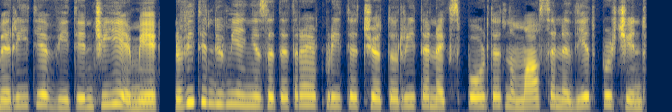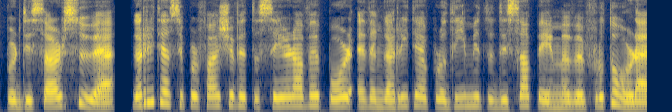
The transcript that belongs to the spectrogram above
me rritje vitin që jemi. Në vitin dy mijë e njëzet e tre pritet që të rriten eksportet në masën e dhjetë për qind për disa arsye, nga rritja e sipërfaqeve të serave, por edhe nga rritja e prodhimit të disa pemëve frutore.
